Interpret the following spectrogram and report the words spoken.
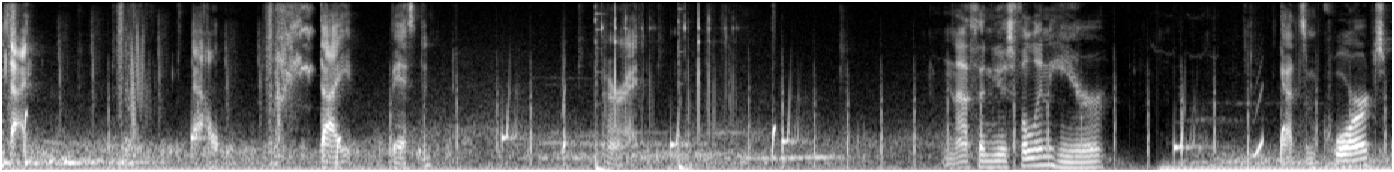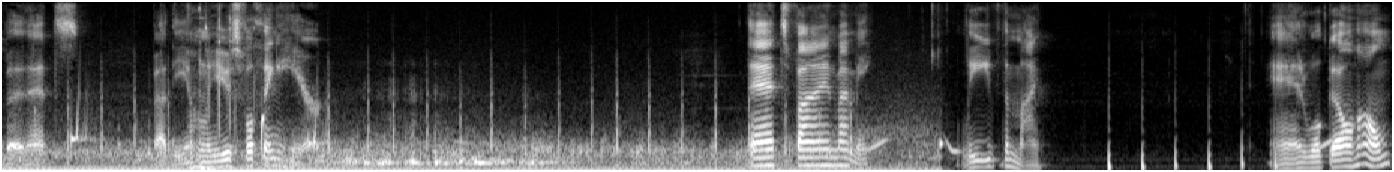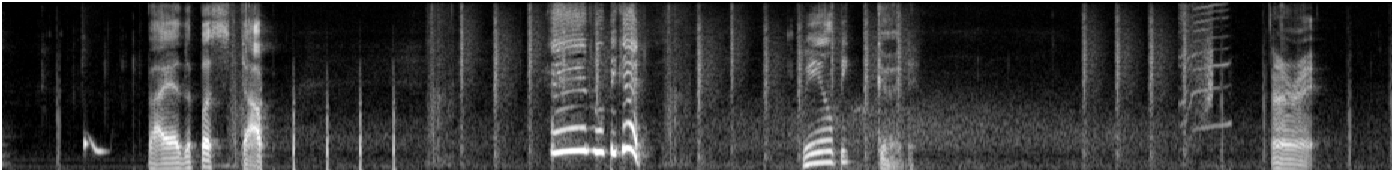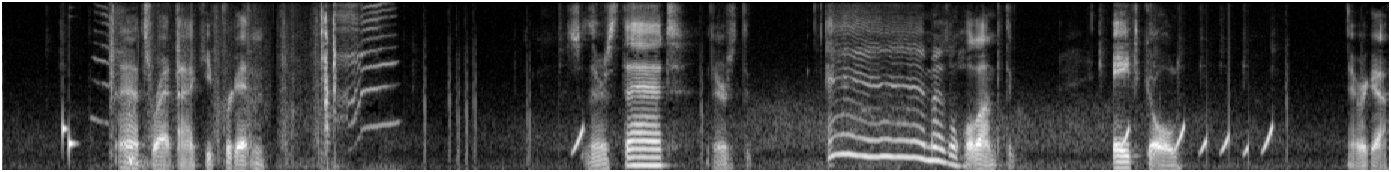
Die. Ow. Die, bastard. Alright. Nothing useful in here. Quartz, but that's about the only useful thing here. That's fine by me. Leave the mine. And we'll go home via the bus stop. And we'll be good. We'll be good. Alright. That's right, I keep forgetting. So there's that. There's the... Eh, might as well hold on to the 8 gold. There we go.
